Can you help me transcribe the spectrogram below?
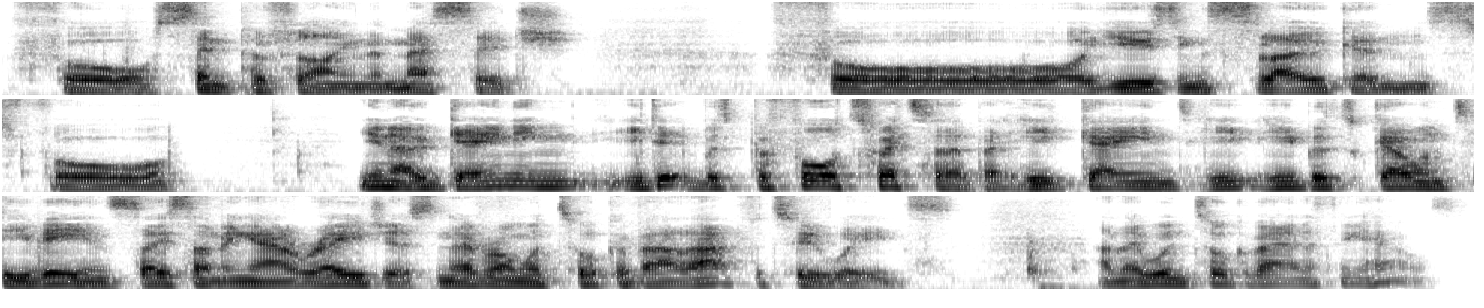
for simplifying the message, for using slogans, for you know, gaining. He did, it was before Twitter, but he gained. He he would go on TV and say something outrageous, and everyone would talk about that for two weeks, and they wouldn't talk about anything else.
